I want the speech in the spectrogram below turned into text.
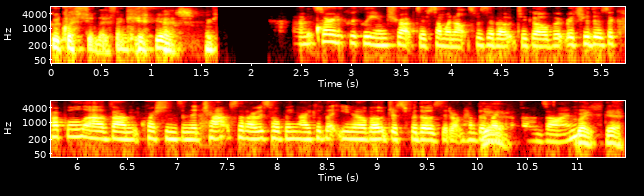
Good question though, thank you. Yes. Um, sorry to quickly interrupt if someone else was about to go, but Richard, there's a couple of um, questions in the chat that I was hoping I could let you know about just for those that don't have their yeah. microphones on. Right, yeah.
